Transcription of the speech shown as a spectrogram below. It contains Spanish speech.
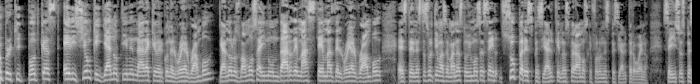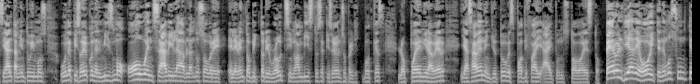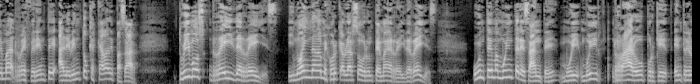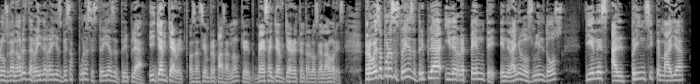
Super Kick Podcast, edición que ya no tiene nada que ver con el Royal Rumble. Ya no los vamos a inundar de más temas del Royal Rumble. Este, en estas últimas semanas tuvimos ese super especial, que no esperábamos que fuera un especial, pero bueno, se hizo especial. También tuvimos un episodio con el mismo Owen Sávila hablando sobre el evento Victory Road. Si no han visto ese episodio del Super Kick Podcast, lo pueden ir a ver. Ya saben, en YouTube, Spotify, iTunes, todo esto. Pero el día de hoy tenemos un tema referente al evento que acaba de pasar. Tuvimos Rey de Reyes y no hay nada mejor que hablar sobre un tema de Rey de Reyes. Un tema muy interesante, muy, muy raro, porque entre los ganadores de Rey de Reyes ves a puras estrellas de AAA. Y Jeff Jarrett, o sea, siempre pasa, ¿no? Que ves a Jeff Jarrett entre los ganadores. Pero ves a puras estrellas de AAA y de repente, en el año 2002, tienes al príncipe Maya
